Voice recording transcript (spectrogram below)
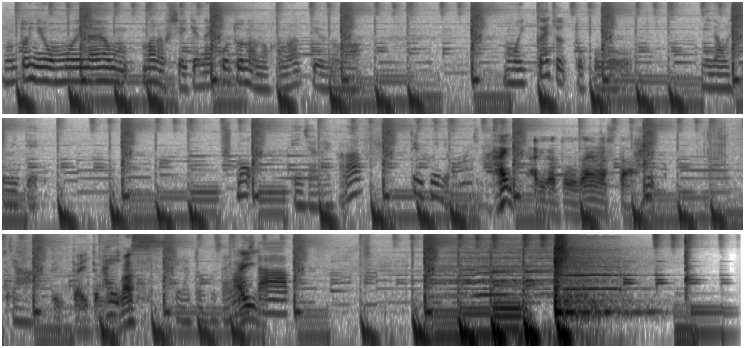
本当に思い悩まなくちゃいけないことなのかなっていうのはもう一回ちょっとこう見直してみてもいいんじゃないかな。っていうふうに思います。はいありがとうございました。はい、じゃあやっていきたいと思います。ありがとうございました。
